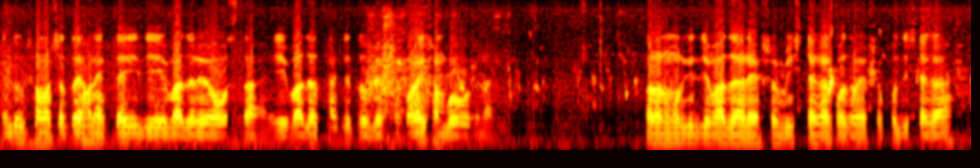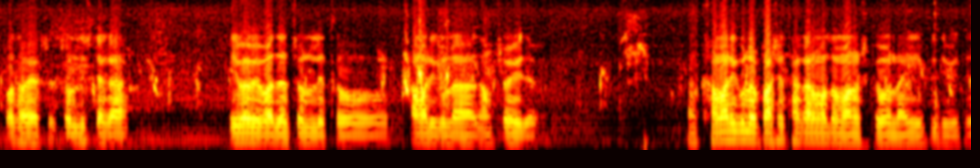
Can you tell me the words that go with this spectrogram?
কিন্তু সমস্যা তো এখন একটাই যে বাজারের অবস্থা। এই বাজার থাকলে তো ব্যবসা করাই সম্ভব হবে না। কারণ মুরগির যে বাজার, একশো বিশ টাকা, কোথাও একশো পঁচিশ টাকা, কোথাও একশো চল্লিশ টাকা, এইভাবে বাজার চললে তো খামারিগুলা ধ্বংস হয়ে যাবে। খামারিগুলোর পাশে থাকার মতো মানুষ কেউ নাই এই পৃথিবীতে।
